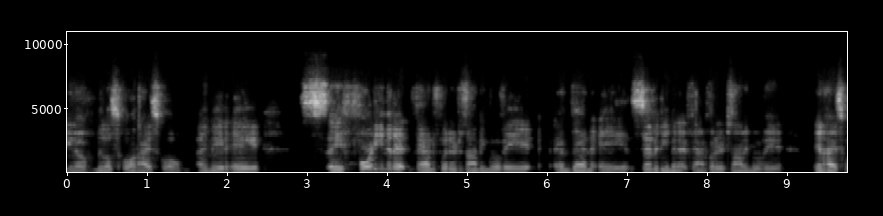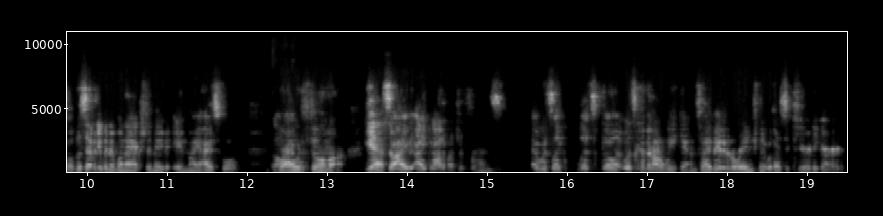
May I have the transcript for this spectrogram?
you know middle school and high school. I made a a 40 minute found footage zombie movie and then a 70 minute found footage zombie movie in high school. The 70 minute one I actually made in my high school where oh. I would oh. film. Yeah, so I, I got a bunch of friends. I was like, let's go, let's come in on a weekend. So I made an arrangement with our security guard.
